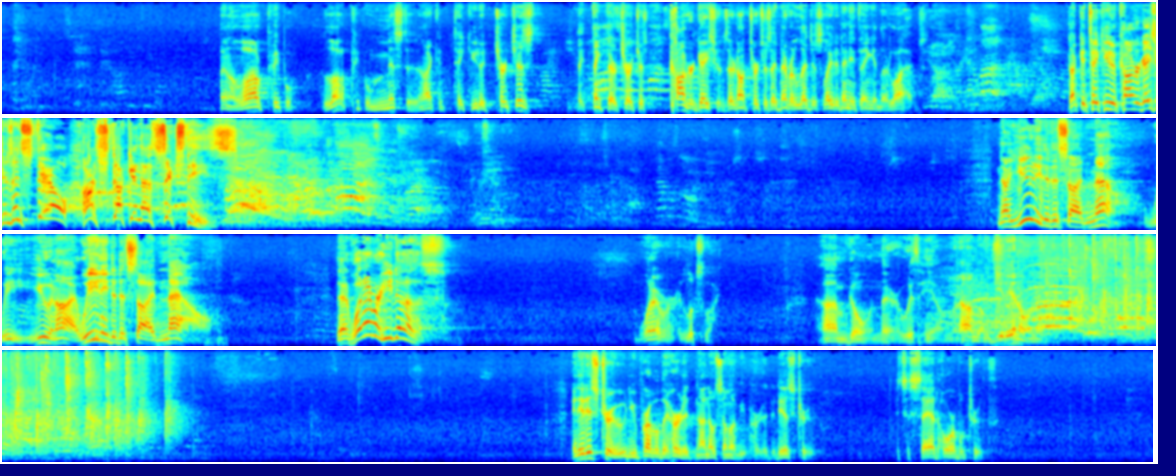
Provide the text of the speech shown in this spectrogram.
And a lot of people, a lot of people missed it. And I can take you to churches they think they're churches, congregations. They're not churches. They've never legislated anything in their lives. That could take you to congregations and still are stuck in the 60s. Now you need to decide now. We, you and I, we need to decide now that whatever he does, whatever it looks like, I'm going there with him. And I'm going to get in on that. And it is true, and you've probably heard it, and I know some of you have heard it. It is true. It's a sad, horrible truth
